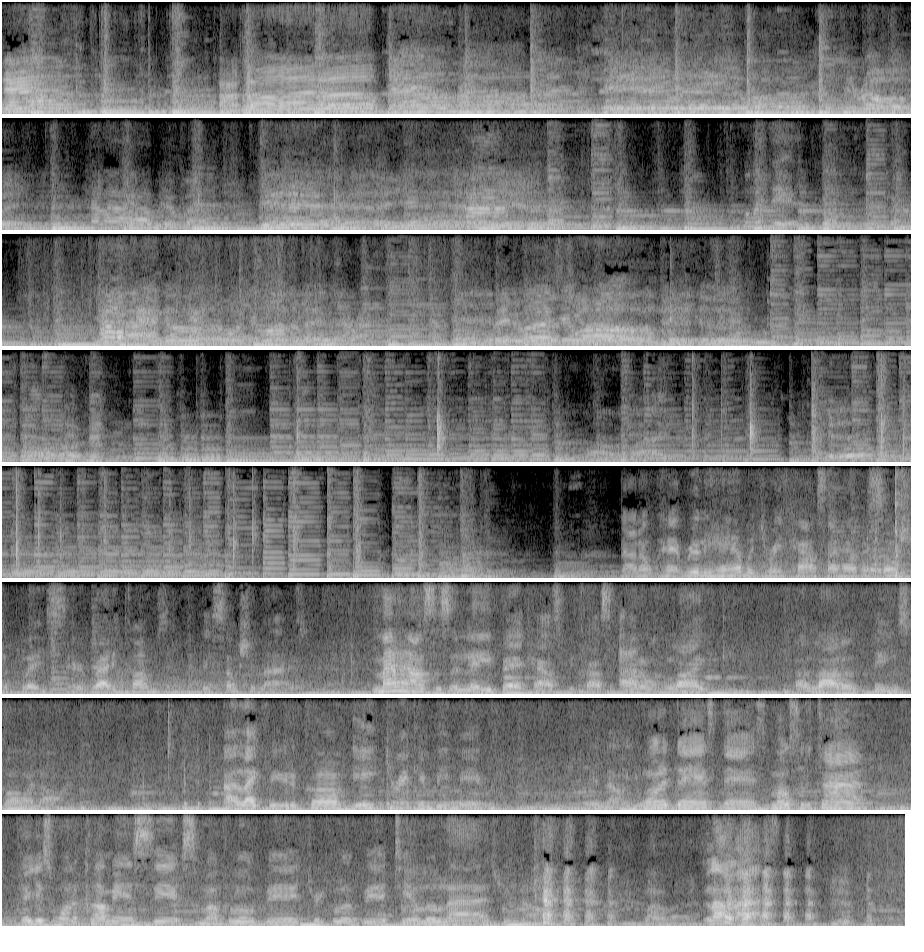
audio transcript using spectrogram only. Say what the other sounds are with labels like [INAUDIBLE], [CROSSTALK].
down. Ha- really have a drink house. I have a social place. Everybody comes and they socialize. My house is a laid back house because I don't like a lot of things going on. I like for you to come, eat, drink, and be merry. You know, you want to dance, dance. Most of the time, they just want to come in, sit, smoke a little bit, drink a little bit, tell a little lies, you know. A [LAUGHS] lot of lies. A lot of lies. [LAUGHS]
